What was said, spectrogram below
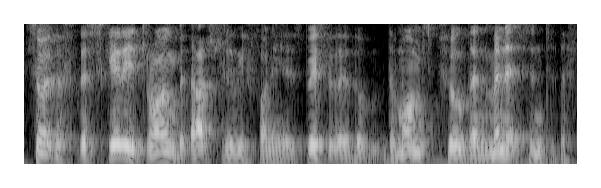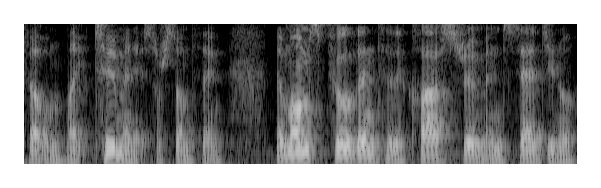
So the, the scary drawing, but that's really funny. It's basically the, the mum's pulled in minutes into the film, like two minutes or something. The mum's pulled into the classroom and said, you know,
